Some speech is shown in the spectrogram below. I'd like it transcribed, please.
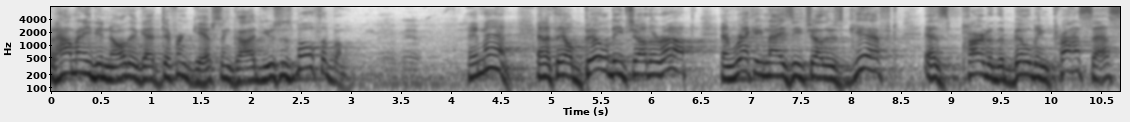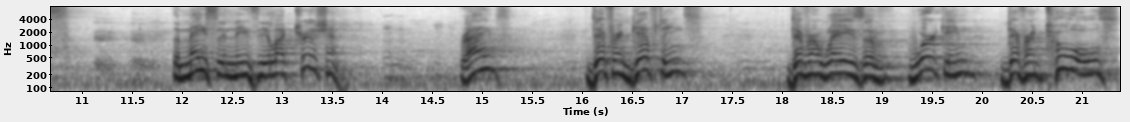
But how many of you know they've got different gifts and God uses both of them? Amen. Amen. And if they'll build each other up and recognize each other's gift as part of the building process, the mason needs the electrician, right? Different giftings, different ways of working, different tools,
